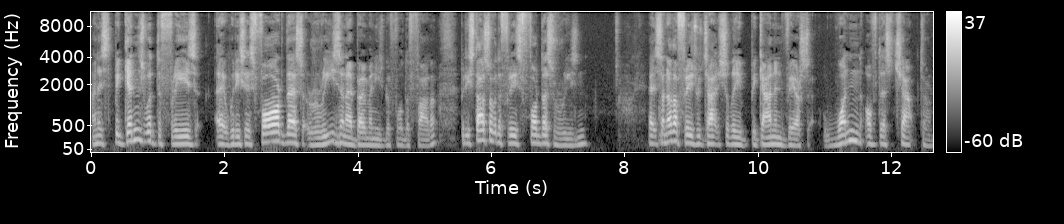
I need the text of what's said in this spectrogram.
and it begins with the phrase, uh, where he says, For this reason I bow my knees before the Father. But he starts off with the phrase, For this reason. It's another phrase which actually began in verse 1 of this chapter,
